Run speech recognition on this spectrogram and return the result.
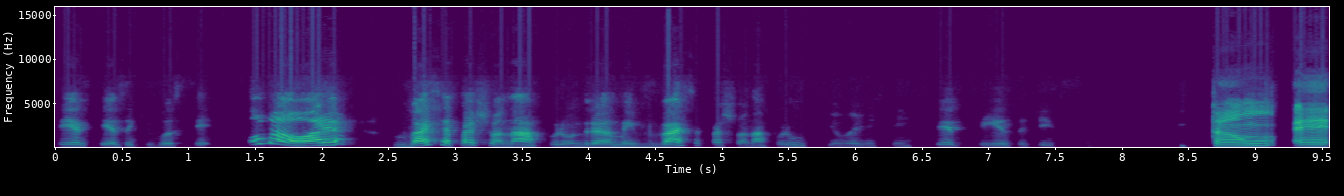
certeza que você, uma hora, vai se apaixonar por um drama e vai se apaixonar por um filme. A gente tem certeza disso. Então é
